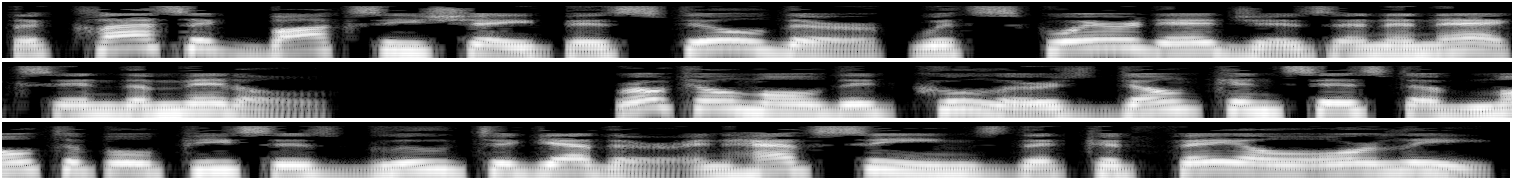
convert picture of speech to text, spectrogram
The classic boxy shape is still there, with squared edges and an X in the middle. Rotomolded coolers don't consist of multiple pieces glued together and have seams that could fail or leak.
